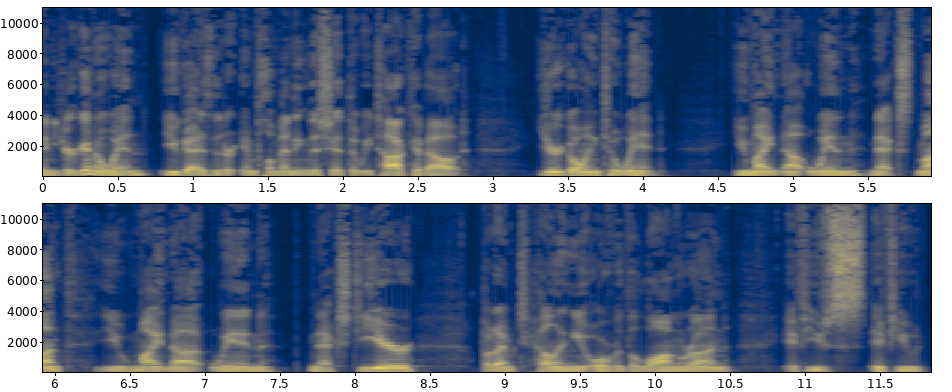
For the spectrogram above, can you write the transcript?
And you're going to win. You guys that are implementing the shit that we talk about, you're going to win. You might not win next month. You might not win next year, but I'm telling you over the long run, if you, if you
